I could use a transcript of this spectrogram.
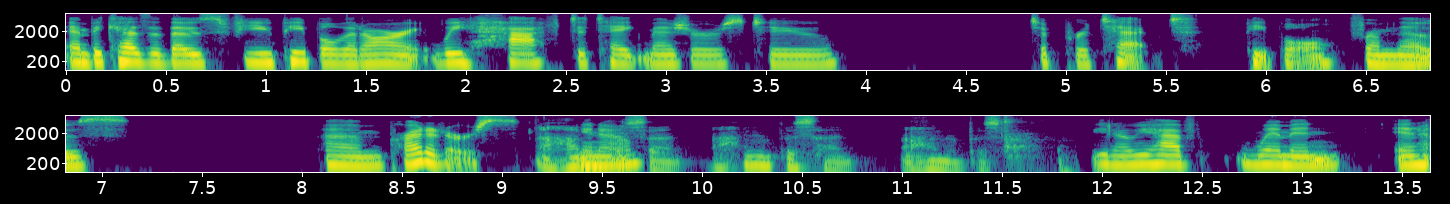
And because of those few people that aren't, we have to take measures to to protect people from those um, predators. 100%, you know, 100%, 100%. You know, you have women in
